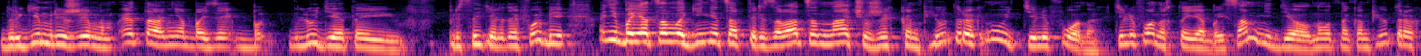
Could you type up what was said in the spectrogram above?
другим режимам. Это они обози... люди этой, представители этой фобии, они боятся логиниться, авторизоваться на чужих компьютерах, ну и телефонах. Телефонах-то я бы и сам не делал, но вот на компьютерах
